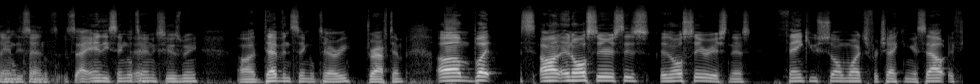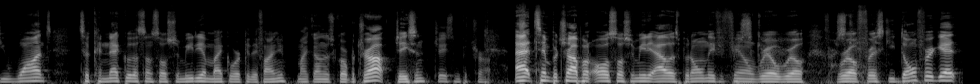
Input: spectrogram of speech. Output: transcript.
Andy Singleton. Singleton, Andy Singleton, excuse me, uh, Devin Singletary, draft him. Um, but on uh, in all seriousness, in all seriousness, thank you so much for checking us out. If you want to connect with us on social media, Michael, where can they find you? Mike underscore Petrop. Jason Jason Petrop. at Tim Chop on all social media outlets, but only if you're feeling real, real, real frisky. Don't forget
